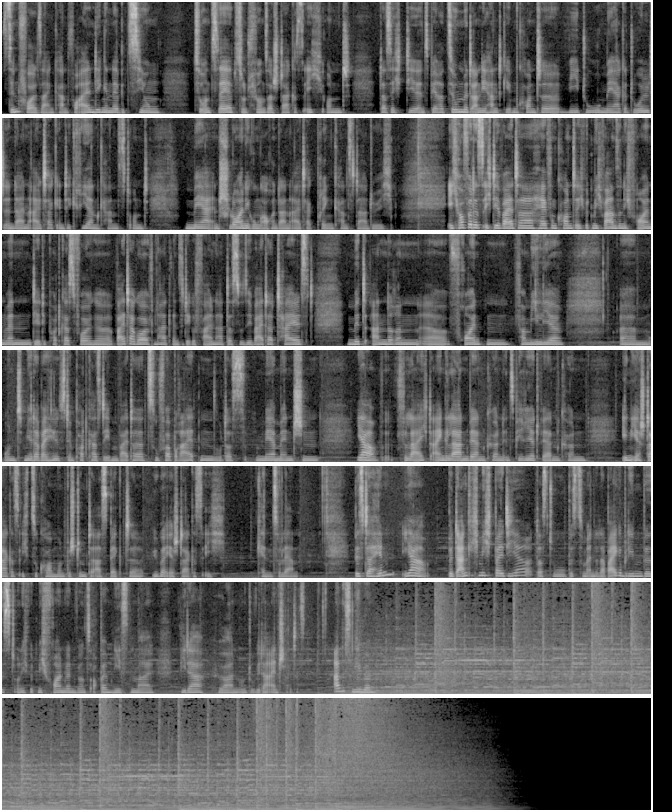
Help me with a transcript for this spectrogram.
sinnvoll sein kann, vor allen Dingen in der Beziehung zu uns selbst und für unser starkes Ich und dass ich dir Inspiration mit an die Hand geben konnte, wie du mehr Geduld in deinen Alltag integrieren kannst und mehr Entschleunigung auch in deinen Alltag bringen kannst dadurch. Ich hoffe, dass ich dir weiterhelfen konnte. Ich würde mich wahnsinnig freuen, wenn dir die Podcast-Folge weitergeholfen hat, wenn sie dir gefallen hat, dass du sie weiter teilst mit anderen äh, Freunden, Familie ähm, und mir dabei hilfst, den Podcast eben weiter zu verbreiten, sodass mehr Menschen ja vielleicht eingeladen werden können, inspiriert werden können, in ihr starkes Ich zu kommen und bestimmte Aspekte über ihr starkes Ich kennenzulernen. Bis dahin, ja, bedanke ich mich bei dir, dass du bis zum Ende dabei geblieben bist und ich würde mich freuen, wenn wir uns auch beim nächsten Mal wieder hören und du wieder einschaltest. Alles Liebe!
